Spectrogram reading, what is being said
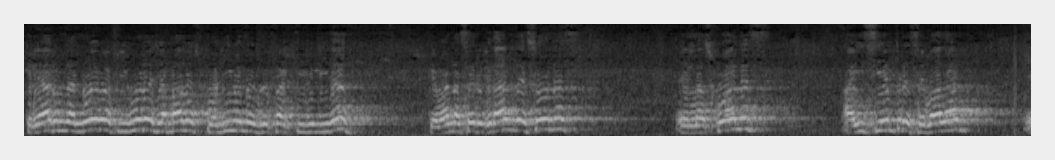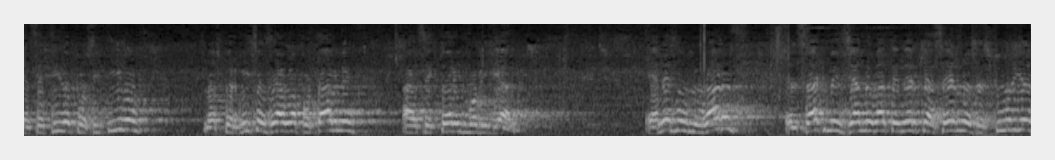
crear una nueva figura llamados polígonos de factibilidad, que van a ser grandes zonas en las cuales ahí siempre se va a dar en sentido positivo los permisos de agua potable al sector inmobiliario. En esos lugares el SACMES ya no va a tener que hacer los estudios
